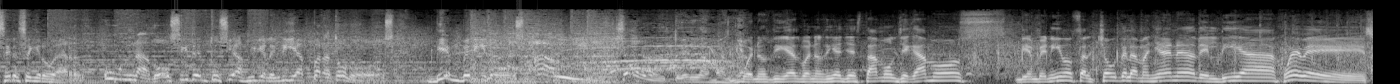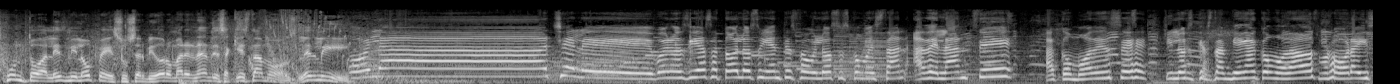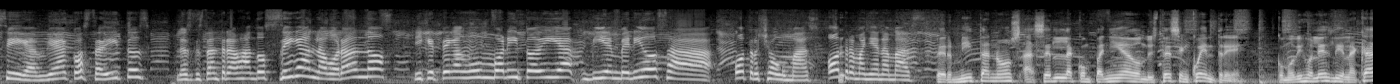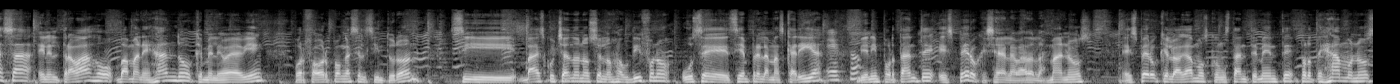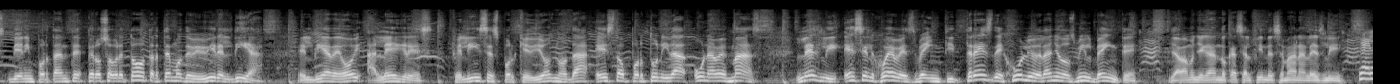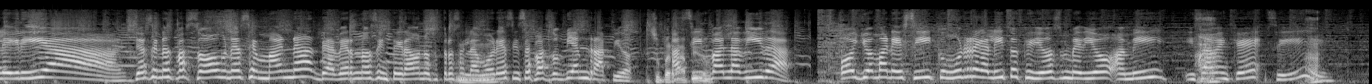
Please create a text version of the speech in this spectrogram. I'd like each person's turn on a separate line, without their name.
placeres en el hogar. Una dosis de entusiasmo y alegría para todos. Bienvenidos al Show de la Mañana.
Buenos días, buenos días. Ya estamos, llegamos. Bienvenidos al show de la mañana del día jueves, junto a Leslie López, su servidor Omar Hernández. Aquí estamos, Leslie.
Hola, Chele. Buenos días a todos los oyentes fabulosos. ¿Cómo están? Adelante, acomódense. Y los que están bien acomodados, por favor, ahí sigan, bien acostaditos. Los que están trabajando, sigan laborando y que tengan un bonito día. Bienvenidos a otro show más, otra mañana más.
Permítanos hacerle la compañía donde usted se encuentre. Como dijo Leslie, en la casa, en el trabajo, va manejando, que me le vaya bien. Por favor, póngase el cinturón. Si va escuchándonos en los audífonos, use siempre la mascarilla.
Eso.
Bien importante. Espero que se haya lavado las manos. Espero que lo hagamos constantemente. Protejámonos, bien importante. Pero sobre todo, tratemos de vivir el día. El día de hoy, alegres, felices, porque Dios nos da esta oportunidad una vez más. Leslie, es el jueves 23 de julio del año 2020. Ya vamos llegando casi al fin de semana, Leslie.
¡Qué alegría! Ya se nos pasó una semana de habernos integrado nosotros en labores y se pasó bien rápido.
Súper
Así
rápido.
va la vida. Hoy yo amanecí con un regalito que Dios me dio a mí. ¿Y saben qué? Sí.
